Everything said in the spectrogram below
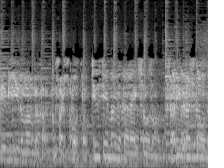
系 BL 漫画家うさぎこと中世漫画家来翔の二人暮らしトーク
